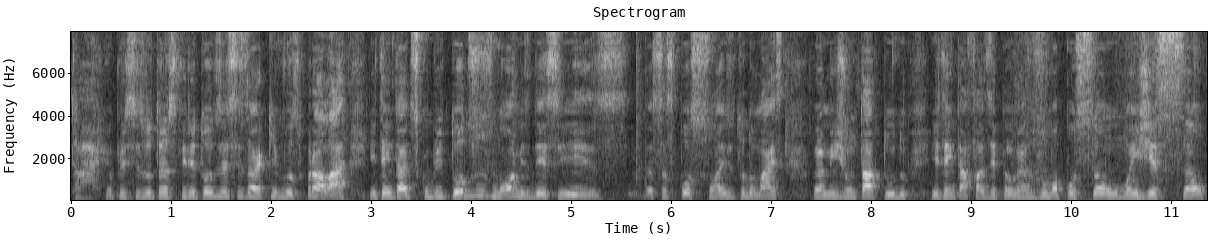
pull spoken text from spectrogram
Tá, eu preciso transferir todos esses arquivos pra lá e tentar descobrir todos os nomes desses dessas poções e tudo mais pra me juntar tudo e tentar fazer pelo menos uma poção, uma injeção,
